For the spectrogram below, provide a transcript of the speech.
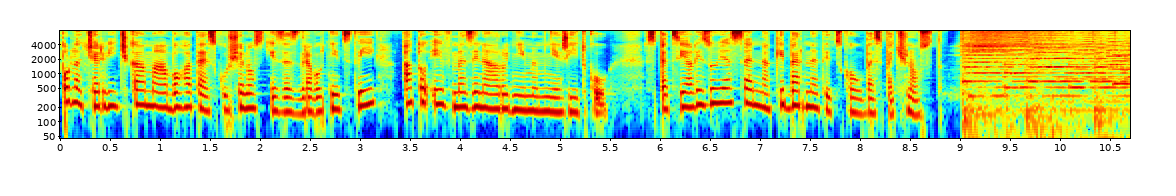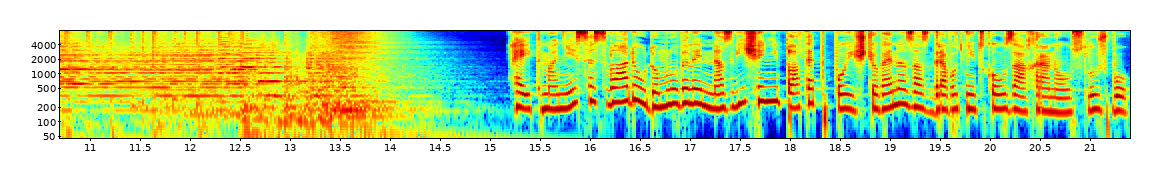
Podle Červíčka má bohaté zkušenosti ze zdravotnictví, a to i v mezinárodním měřítku. Specializuje se na kybernetickou bezpečnost. Hejtmani se s vládou domluvili na zvýšení plateb pojišťoven za zdravotnickou záchranou službu.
